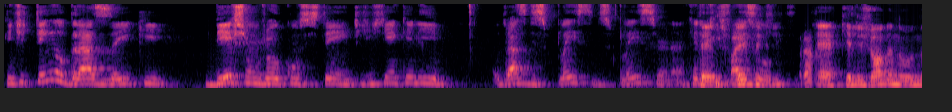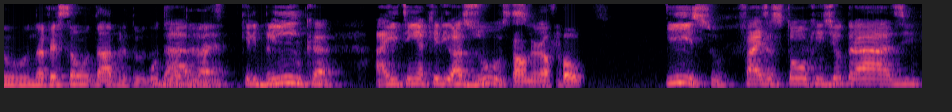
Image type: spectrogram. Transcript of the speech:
A gente tem Eldrazes aí que deixam um jogo consistente. A gente tem aquele o Drazi Displacer, Displacer, né? Aquele Tem que faz o... Que, é, que ele joga no, no, na versão W do, do O W, do é. Que ele blinca. Aí tem aquele azul. Crowner of Hope. Isso, faz as tokens de Eldrazi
